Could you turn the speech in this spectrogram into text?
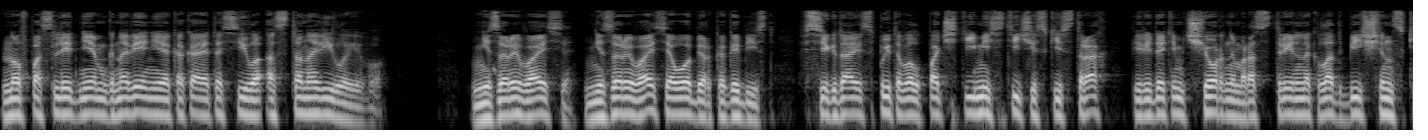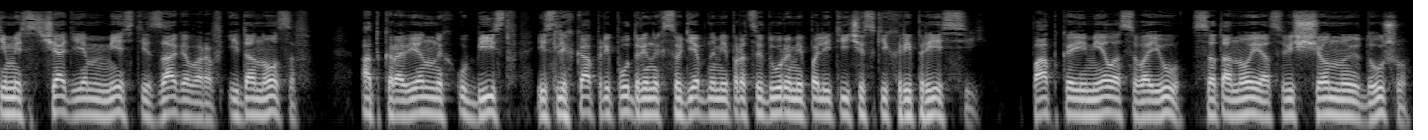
но в последнее мгновение какая-то сила остановила его. Не зарывайся, не зарывайся, обер-кагабист. Всегда испытывал почти мистический страх перед этим черным расстрельно-кладбищенским исчадием мести заговоров и доносов, откровенных убийств и слегка припудренных судебными процедурами политических репрессий. Папка имела свою, сатаной освященную душу.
